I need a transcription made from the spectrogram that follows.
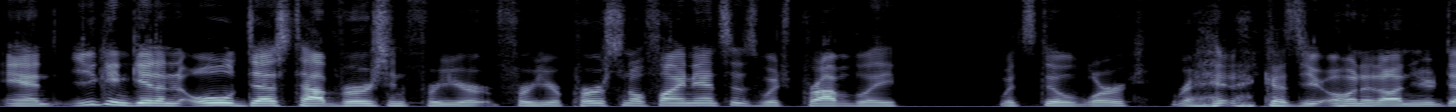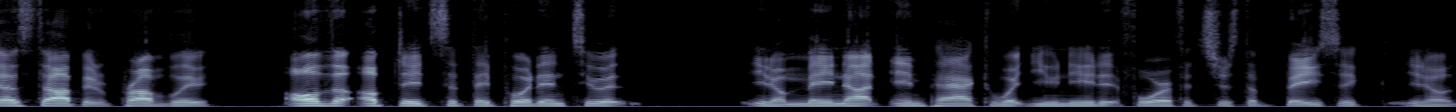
and you can get an old desktop version for your for your personal finances, which probably would still work, right? because you own it on your desktop. It probably all the updates that they put into it, you know, may not impact what you need it for if it's just a basic, you know,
